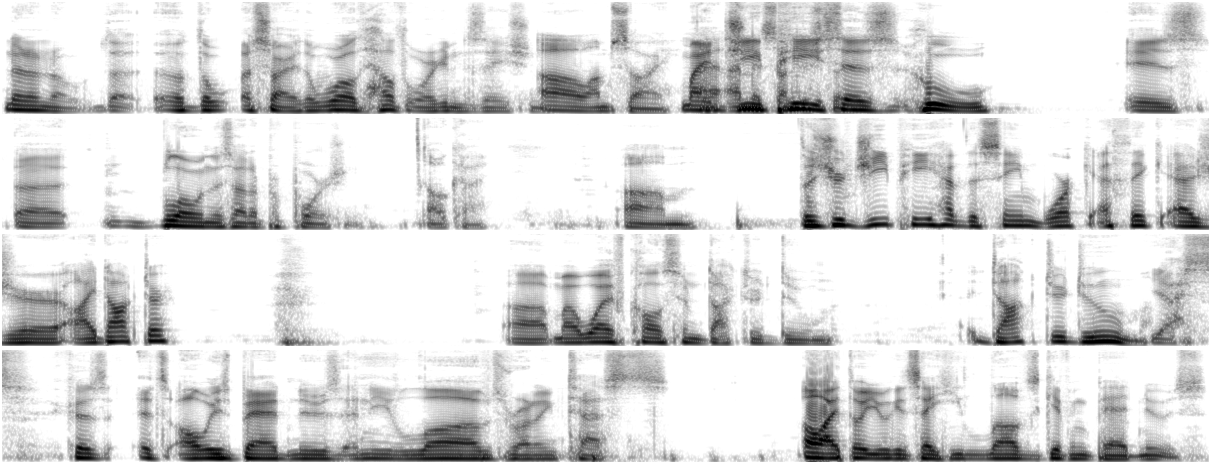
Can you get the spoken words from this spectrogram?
No, no, no. The uh, the uh, sorry, the World Health Organization. Oh, I'm sorry. My I- I GP misunderstood. says who is uh, blowing this out of proportion. Okay. Um, does your GP have the same work ethic as your eye doctor? Uh, my wife calls him Doctor Doom. Doctor Doom. Yes, because it's always bad news, and he loves running tests. Oh, I thought you were going to say he loves giving bad news.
